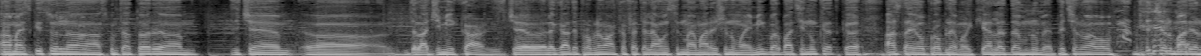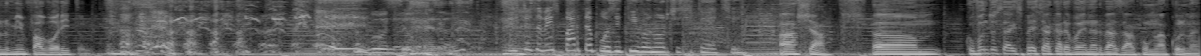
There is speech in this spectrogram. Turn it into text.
a mai scris un uh, ascultător uh, zice uh, de la Jimmy Carr, zice legat de problema că fetele au un sân mai mare și unul mai mic, bărbații nu cred că asta e o problemă, chiar le dăm nume. Pe cel, mai, pe cel mare îl numim favoritul. Bună. Super. Deci trebuie să vezi partea pozitivă în orice situație. Așa. Um, cuvântul sau expresia care vă enervează acum la culme?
